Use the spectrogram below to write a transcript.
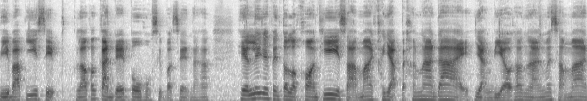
ดีบัฟ20 แล้วก็กันเดดโป60%นะครับ เฮนรี่จะเป็นตัวละครที่สามารถขยับไปข้างหน้าได้อย่างเดียวเท่านั้นไม่สามารถ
